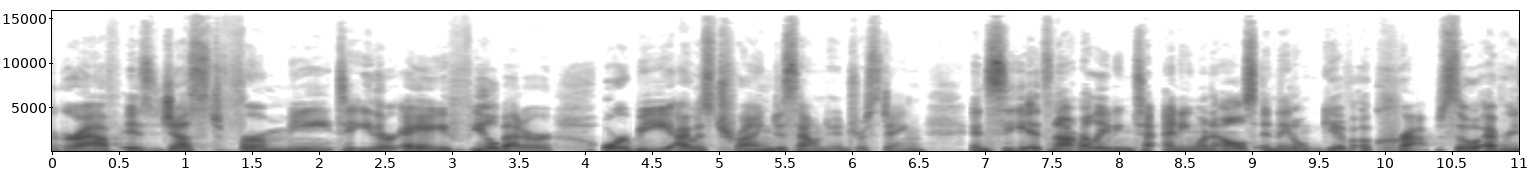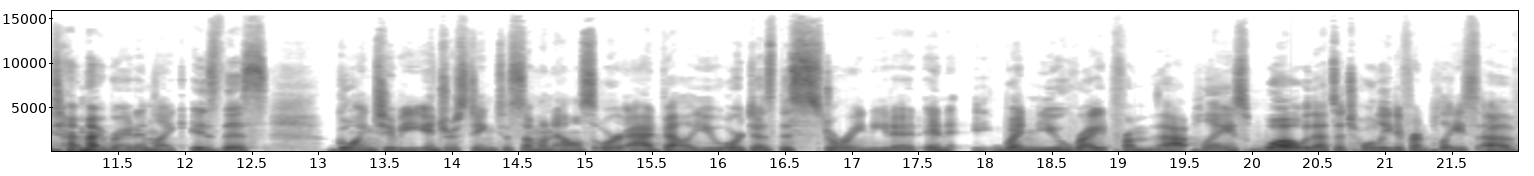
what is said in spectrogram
paragraph is just for me to either A, feel better, or B, I was trying to sound interesting, and C, it's not relating to anyone else and they don't give a crap. So every time I write, I'm like, is this going to be interesting to someone else or add value or does this story need it? And when you write from that place whoa that's a totally different place of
